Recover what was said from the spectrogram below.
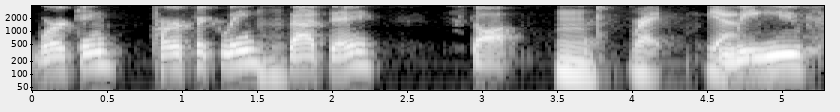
working perfectly Mhm. that day stop Mm. Right. Yeah. leave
